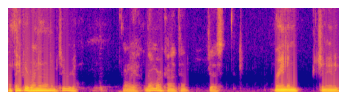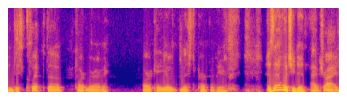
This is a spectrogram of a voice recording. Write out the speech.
I think we're running out of material. Oh yeah, no more content. Just Random shenanigans. just clip the part where I RKO'd Mr. Purple here. Is that what you did? I tried.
